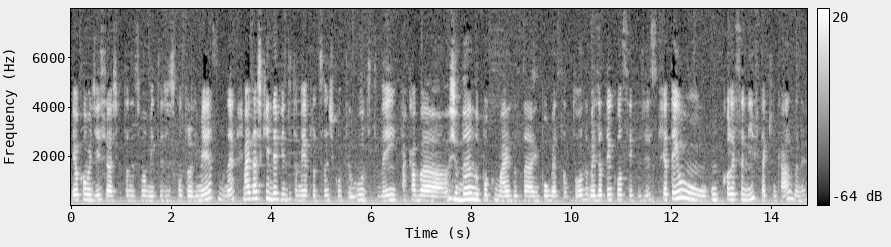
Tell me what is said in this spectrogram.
Eu, como disse, eu acho que estou nesse momento de descontrole mesmo, né? Mas acho que devido também à produção de conteúdo também acaba ajudando um pouco mais essa empolgação toda, mas eu tenho consciência disso. Eu tenho um, um colecionista aqui em casa, né?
